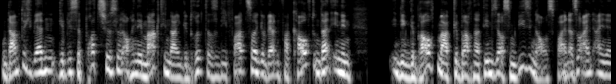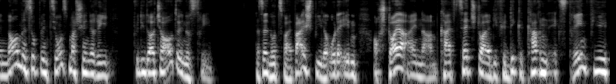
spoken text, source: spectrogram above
Und dadurch werden gewisse Protzschüsseln auch in den Markt hineingedrückt. Also die Fahrzeuge werden verkauft und dann in den in den Gebrauchtmarkt gebracht, nachdem sie aus dem Leasing rausfallen. Also ein, eine enorme Subventionsmaschinerie für die deutsche Autoindustrie. Das sind nur zwei Beispiele. Oder eben auch Steuereinnahmen, Kfz-Steuer, die für dicke Karren extrem viel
